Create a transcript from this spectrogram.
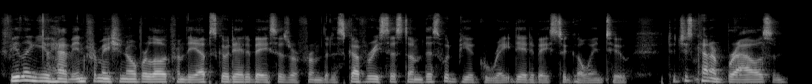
feeling you have information overload from the EBSCO databases or from the Discovery system, this would be a great database to go into to just kind of browse and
